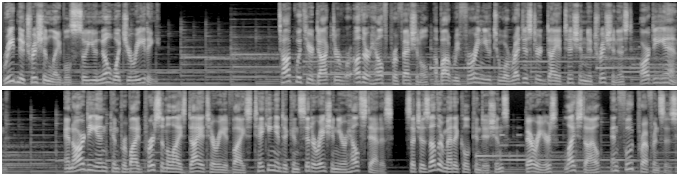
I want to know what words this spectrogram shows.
Read nutrition labels so you know what you're eating. Talk with your doctor or other health professional about referring you to a registered dietitian nutritionist RDN. An RDN can provide personalized dietary advice taking into consideration your health status, such as other medical conditions, barriers, lifestyle, and food preferences.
